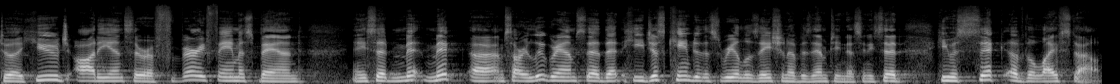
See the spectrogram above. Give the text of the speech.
to a huge audience. They're a f- very famous band. And he said, Mick, uh, I'm sorry, Lou Gramm said that he just came to this realization of his emptiness. And he said he was sick of the lifestyle.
